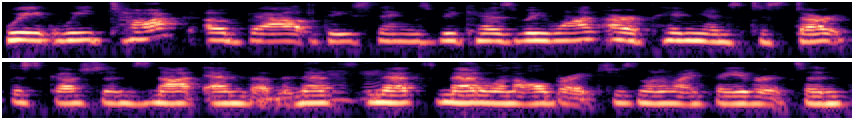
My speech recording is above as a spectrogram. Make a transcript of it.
we we talk about these things because we want our opinions to start discussions, not end them. And that's mm-hmm. that's Madeleine Albright. She's one of my favorites. And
